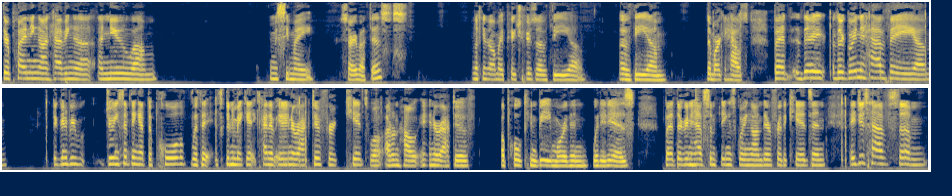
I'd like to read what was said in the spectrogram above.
they're planning on having a, a new. Um, let me see my. Sorry about this. Looking at all my pictures of the uh, of the um, the market house, but they they're going to have a. Um, they're going to be doing something at the pool with it. It's going to make it kind of interactive for kids. Well, I don't know how interactive a pool can be more than what it is, but they're going to have some things going on there for the kids, and they just have some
